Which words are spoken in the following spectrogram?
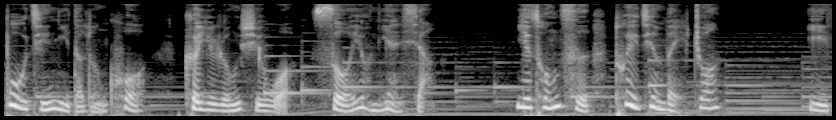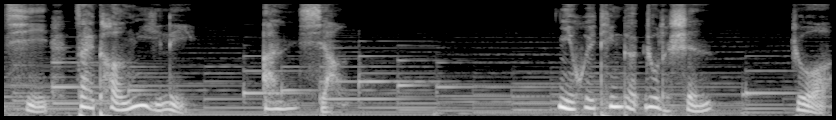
不及你的轮廓，可以容许我所有念想，也从此褪尽伪装，一起在藤椅里安详。你会听得入了神，若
